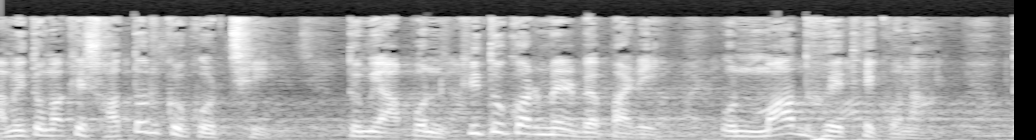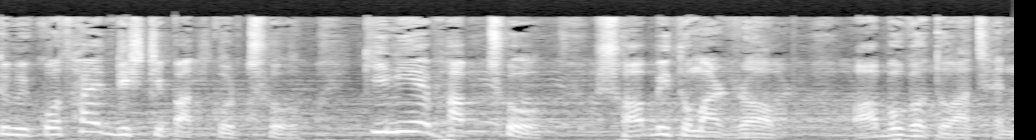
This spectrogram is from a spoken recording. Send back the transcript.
আমি তোমাকে সতর্ক করছি, তুমি আপন কৃতকর্মের ব্যাপারে উন্মাদ হয়ে থেকো না। তুমি কোথায় দৃষ্টিপাত করছ? কি নিয়ে ভাবছ? সবই তোমার রব, অবগত আছেন।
